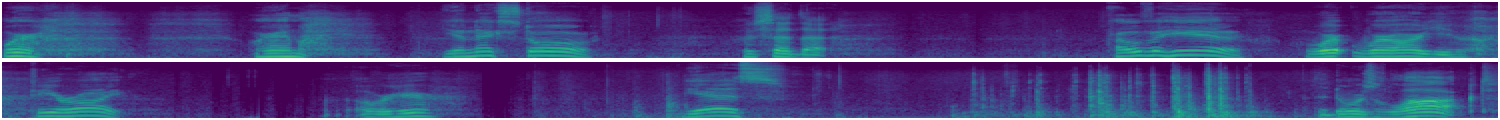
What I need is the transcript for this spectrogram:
Where? Where am I? You're next door. Who said that? Over here. Where Where are you? To your right. Over here? Yes. The door's locked.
